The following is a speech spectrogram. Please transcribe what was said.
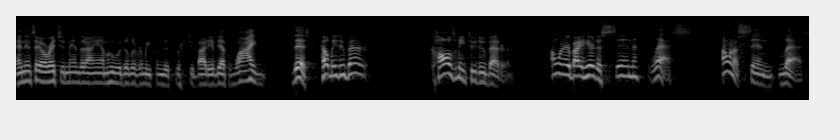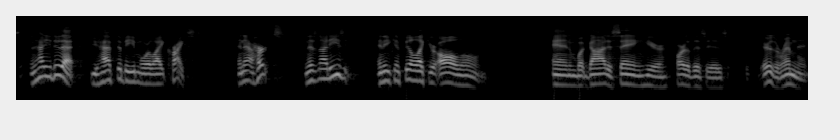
And then say, Oh, wretched man that I am, who will deliver me from this wretched body of death? Why this? Help me do better. Cause me to do better. I want everybody here to sin less. I want to sin less. And how do you do that? You have to be more like Christ. And that hurts. And it's not easy. And you can feel like you're all alone. And what God is saying here, part of this is there's a remnant.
